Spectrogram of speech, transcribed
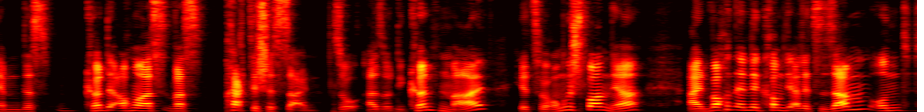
ähm, das könnte auch mal was, was Praktisches sein. So, also die könnten mal, jetzt mal rumgesponnen, ja, ein Wochenende kommen die alle zusammen und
